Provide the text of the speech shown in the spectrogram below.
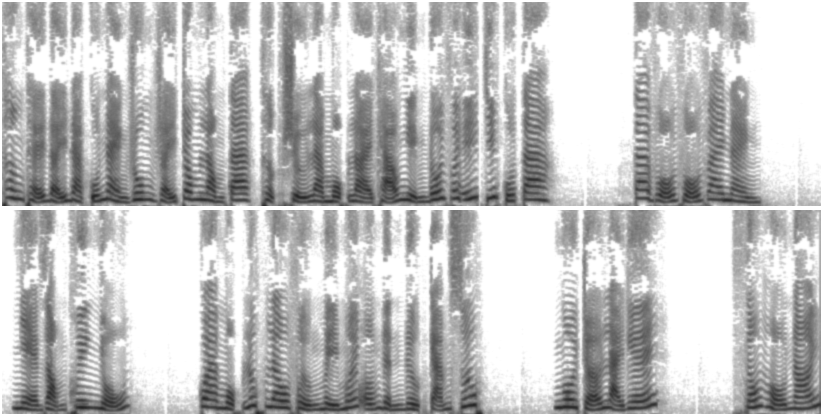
Thân thể đẩy đạc của nàng run rẩy trong lòng ta, thực sự là một loại khảo nghiệm đối với ý chí của ta. Ta vỗ vỗ vai nàng. Nhẹ giọng khuyên nhủ. Qua một lúc lâu Phượng Mị mới ổn định được cảm xúc. Ngôi trở lại ghế. Xấu hổ nói.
